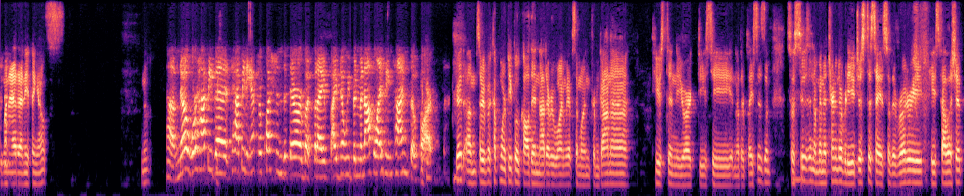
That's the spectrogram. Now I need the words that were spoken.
you want to add anything else? No. Um, no, we're happy to happy to answer questions if there are, but but I I know we've been monopolizing time so far. Okay. Good. Um, so we have a couple more people called in. Not everyone. We have someone from Ghana, Houston, New York, DC, and other places. And so, Mm-hmm. Susan, I'm going to turn it over to you just to say so the Rotary Peace Fellowship,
